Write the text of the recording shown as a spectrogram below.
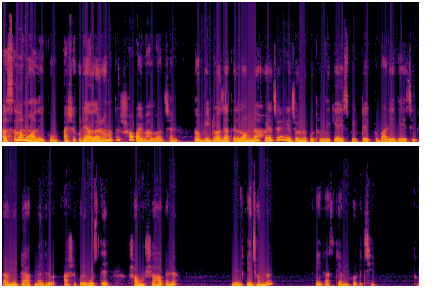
আসসালামু আলাইকুম। আশা করি আল্লাহর রহমতে সবাই ভালো আছেন। তো ভিডিও যাতে লং না হয়ে যায়, এজন্য প্রথম দিকে স্পিডটা একটু বাড়িয়ে দিয়েছি, কারণ এটা আপনাদের আশা করি বুঝতে সমস্যা হবে না। এজন্যই এই কাজটি আমি করেছি। তো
